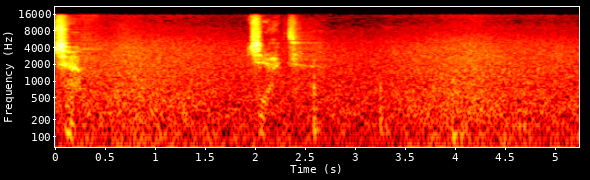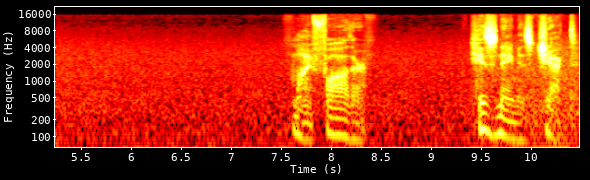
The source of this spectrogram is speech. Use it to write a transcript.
Ch- Jecht. My father. His name is Jecht.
